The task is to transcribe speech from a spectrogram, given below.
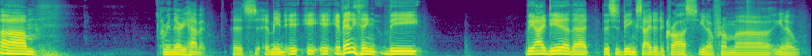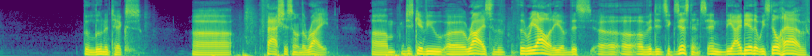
Um, I mean, there you have it. It's, I mean, it, it, if anything, the the idea that this is being cited across, you know, from uh, you know the lunatics uh, fascists on the right um, just give you a rise to the, the reality of this uh, uh, of its existence. And the idea that we still have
